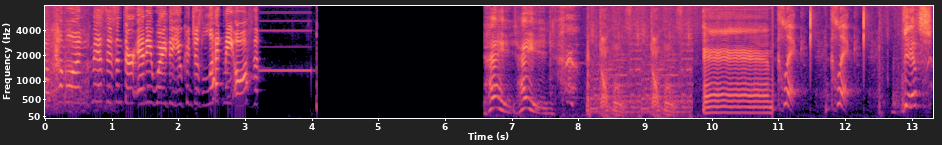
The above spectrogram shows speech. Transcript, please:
Oh, come on, miss. Isn't there any way that you can just let me off the... Hey, hey. Don't move. Don't move. And Click, click. This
